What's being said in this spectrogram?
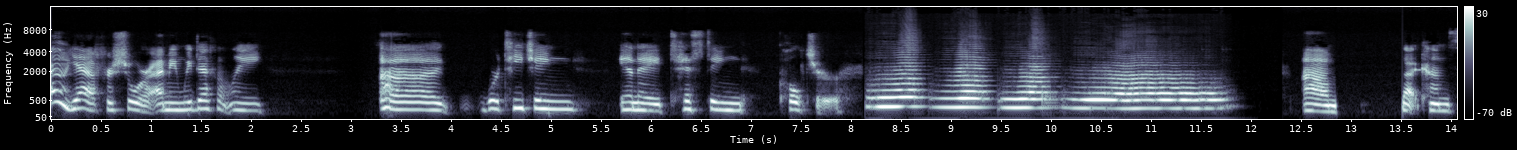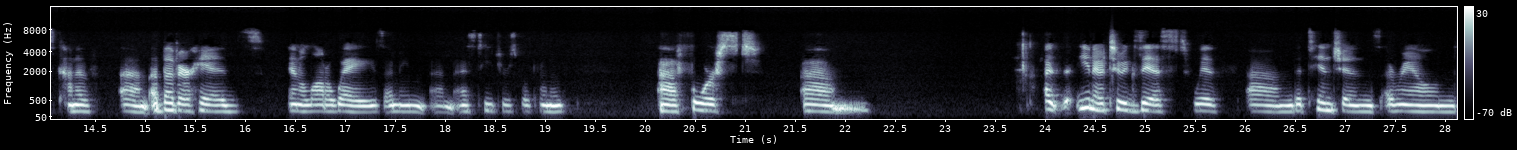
Oh, yeah, for sure. I mean, we definitely uh, we're teaching in a testing culture. Um, that comes kind of um, above our heads in a lot of ways. I mean, um, as teachers, we're kind of uh, forced, um, uh, you know, to exist with um, the tensions around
